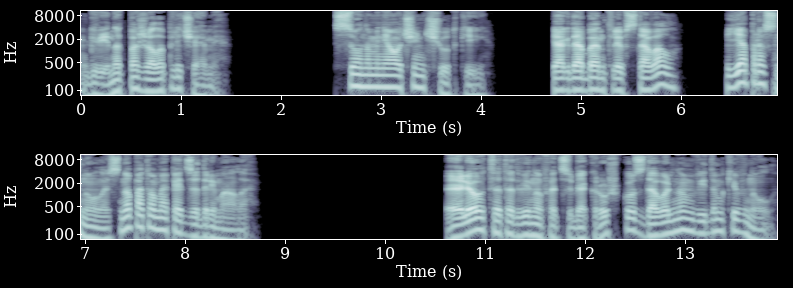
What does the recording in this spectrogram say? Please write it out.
Гвинет пожала плечами. Сон у меня очень чуткий. Когда Бентли вставал, я проснулась, но потом опять задремала. Эллиот, отодвинув от себя кружку, с довольным видом кивнул.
